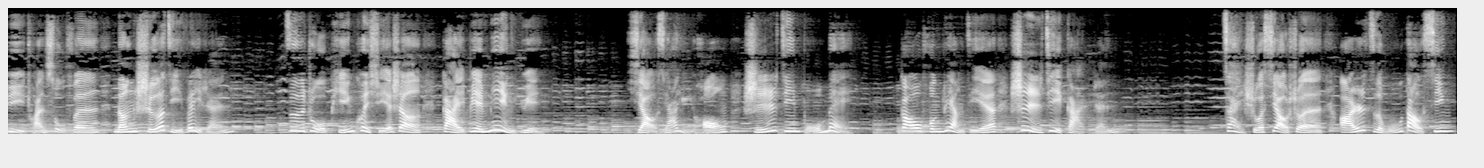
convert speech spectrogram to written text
玉传素芬能舍己为人，资助贫困学生，改变命运；晓霞、雨虹拾金不昧，高风亮节，事迹感人。再说孝顺儿子吴道兴。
